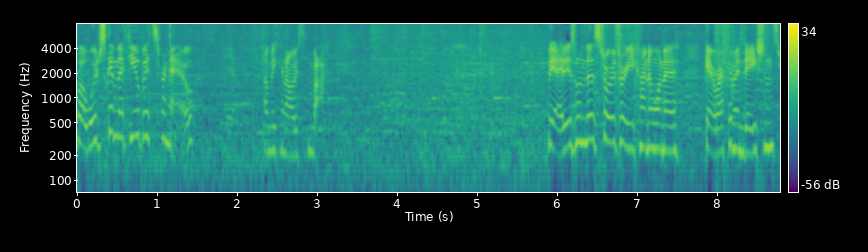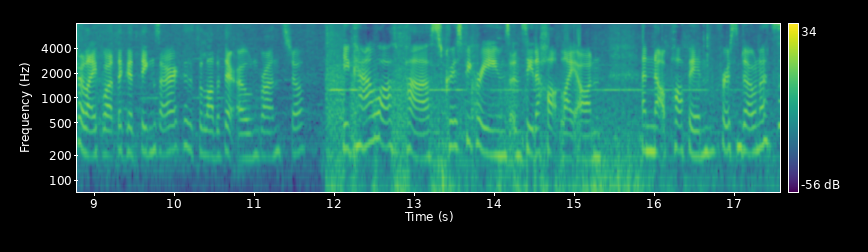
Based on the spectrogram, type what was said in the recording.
But we're just getting a few bits for now Yeah. and we can always come back. But yeah, it is one of those stores where you kind of want to get recommendations for like what the good things are because it's a lot of their own brand stuff. You can't walk past Krispy Kremes and see the hot light on and not pop in for some donuts.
